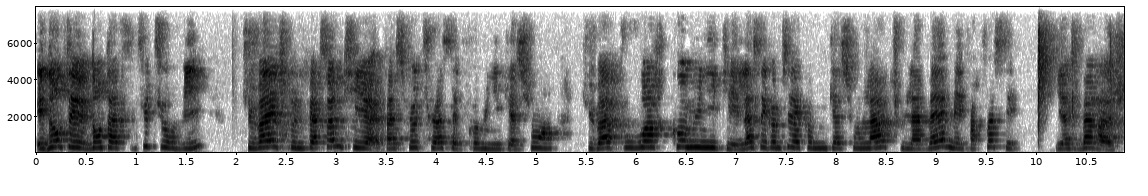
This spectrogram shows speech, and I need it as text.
Et dans, tes, dans ta future vie, tu vas être une personne qui, parce que tu as cette communication, hein, tu vas pouvoir communiquer. Là, c'est comme si la communication là, tu l'avais, mais parfois c'est il y a ce barrage.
